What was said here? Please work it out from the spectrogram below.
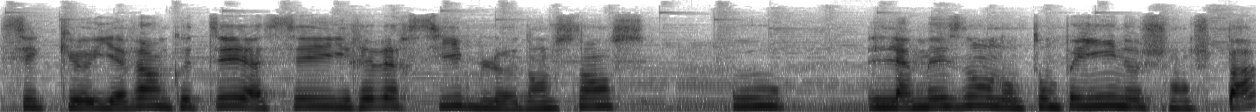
c'est qu'il y avait un côté assez irréversible dans le sens où la maison, donc ton pays ne change pas,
